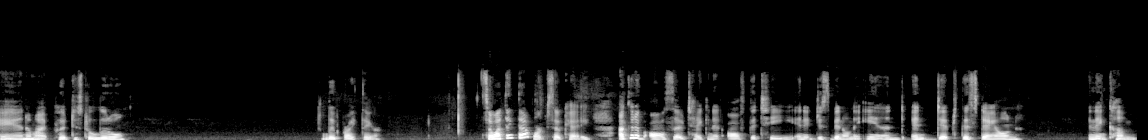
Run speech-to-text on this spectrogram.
And I might put just a little loop right there. So I think that works okay. I could have also taken it off the T and it just been on the end and dipped this down and then come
